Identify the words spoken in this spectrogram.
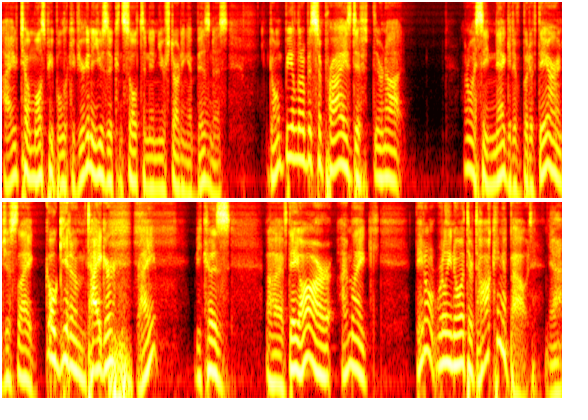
I tell most people, look, if you're going to use a consultant and you're starting a business, don't be a little bit surprised if they're not. I don't want to say negative, but if they aren't just like, go get them, tiger, right? Because uh, if they are, I'm like, they don't really know what they're talking about. Yeah.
